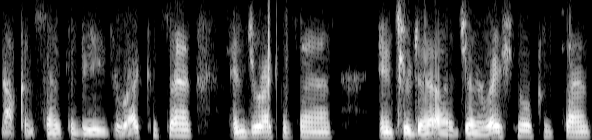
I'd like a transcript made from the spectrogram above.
Now, consent can be direct consent, indirect consent, intergenerational consent.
